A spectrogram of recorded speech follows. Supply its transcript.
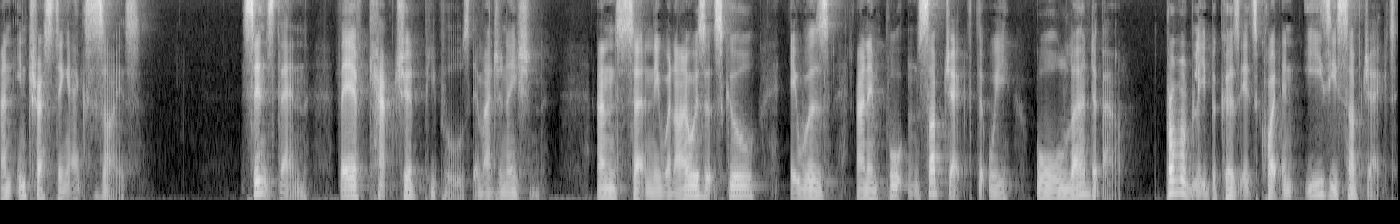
an interesting exercise. Since then, they have captured people's imagination, and certainly when I was at school, it was an important subject that we all learned about probably because it's quite an easy subject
